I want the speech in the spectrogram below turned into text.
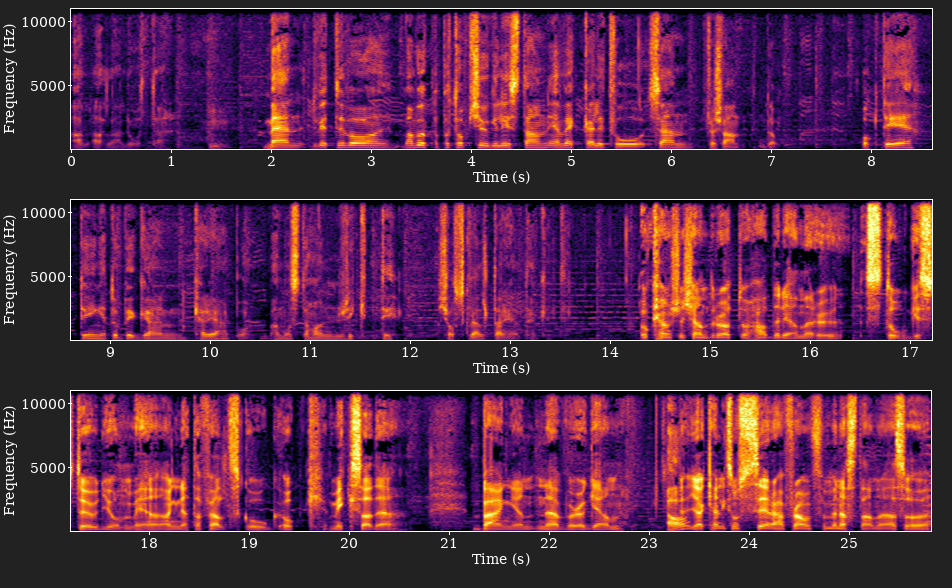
all, alla låtar. Men du vet, det var, man var uppe på topp 20-listan en vecka eller två, sen försvann de. Och det, det är inget att bygga en karriär på. Man måste ha en riktig kioskvältare helt enkelt. Och kanske kände du att du hade det när du stod i studion med Agneta Fältskog och mixade bangen Never Again. Ja. Jag kan liksom se det här framför mig nästan. Alltså,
